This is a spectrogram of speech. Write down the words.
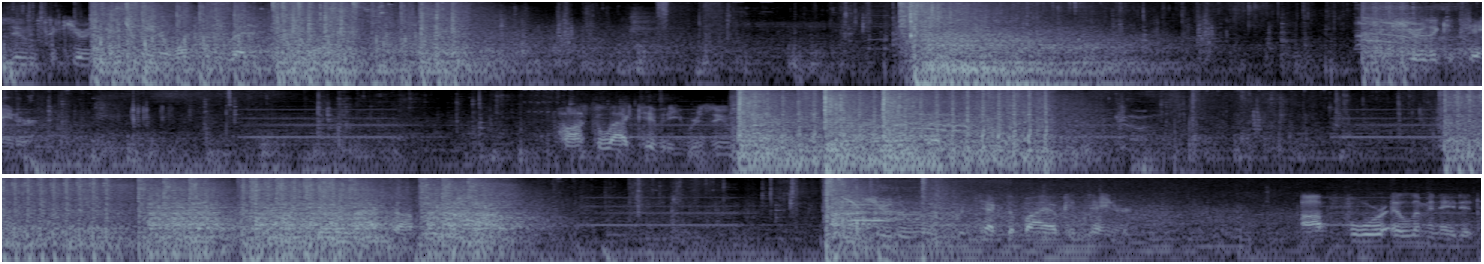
resume securing the container once the threat is neutralized. Secure the container. Hostile activity. Resume. Last. Secure the room. Protect the bio container. Op 4 eliminated.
